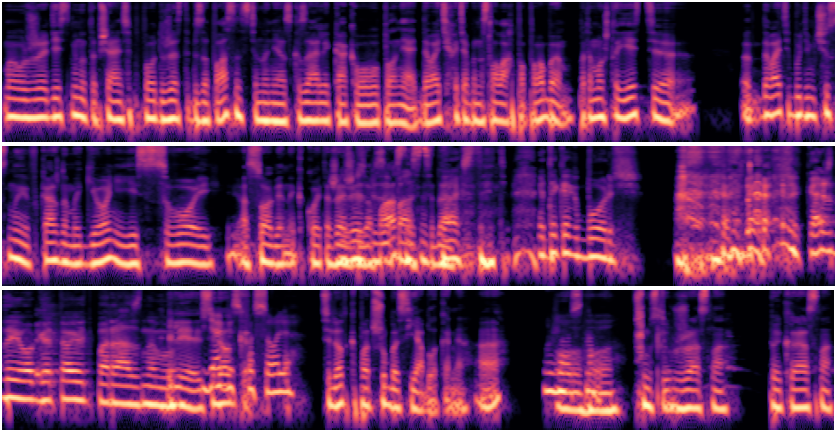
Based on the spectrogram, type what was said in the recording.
Мы уже 10 минут общаемся по поводу жеста безопасности, но не рассказали, как его выполнять. Давайте хотя бы на словах попробуем, потому что есть... э, э, Давайте будем честны, в каждом регионе есть свой особенный какой-то жест, Жест безопасности. Да. Да, кстати. Это как борщ. Каждый его готовит по-разному. Или Я без фасоли. селедка под шубой с яблоками. А? Ужасно. В смысле, ужасно. Прекрасно.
